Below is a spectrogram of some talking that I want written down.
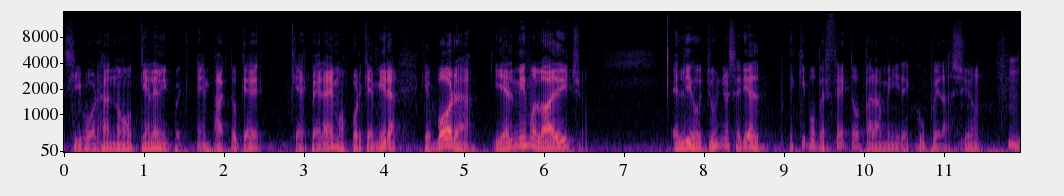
si Borja no tiene el imp- impacto que, que esperemos. Porque mira, que Borja, y él mismo lo ha dicho, él dijo, Junior sería el equipo perfecto para mi recuperación. Mm.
